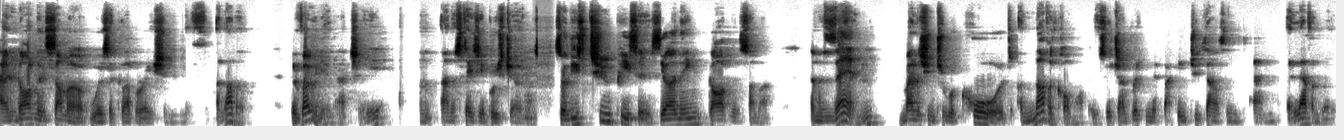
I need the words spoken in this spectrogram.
And Garden in Summer was a collaboration with another Devonian, actually, um, Anastasia Bruce Jones. So these two pieces, Yearning, Garden in Summer, and then managing to record another Kolmar piece, which I'd written it back in 2011, really,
